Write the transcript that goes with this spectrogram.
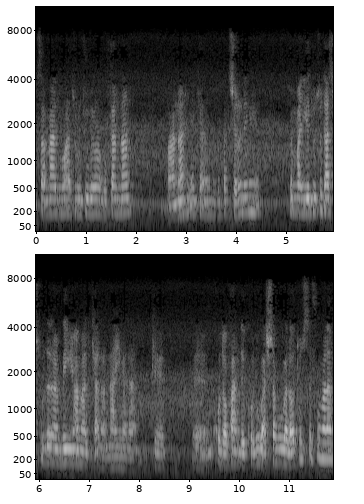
مثلا مردم رجوع به من گفتن نه. من نه نکردم. گفتم چرا نمیاد من یه دو تا دستور دادم به این عمل کردن. نیومدن که خدا فرمده کلو و ولا تصفو منم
